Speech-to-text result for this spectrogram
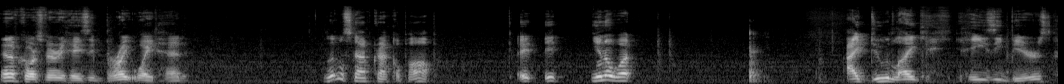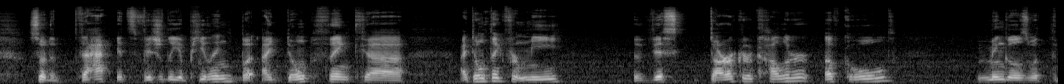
And of course, very hazy, bright white head. Little snap crackle pop. It it you know what? I do like hazy beers, so to that it's visually appealing, but I don't think uh, I don't think for me this darker color of gold mingles with the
